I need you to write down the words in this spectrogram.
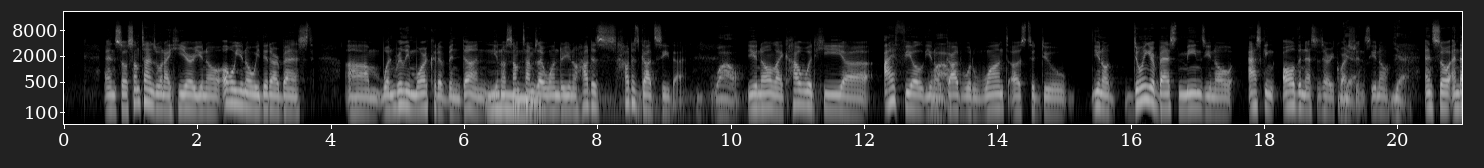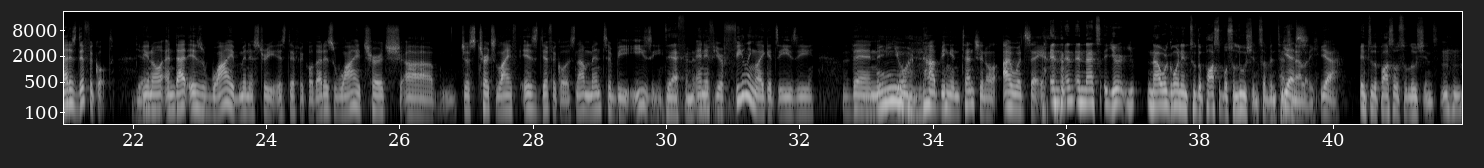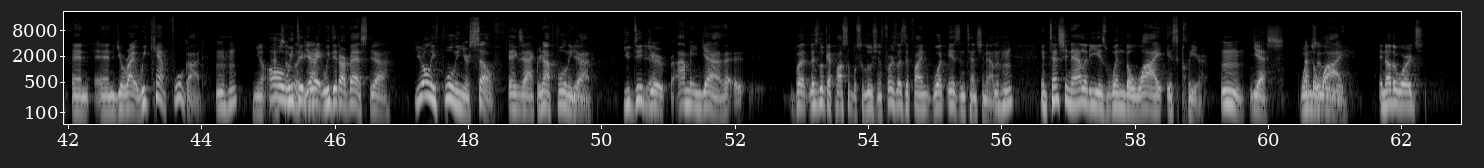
And so sometimes when I hear, you know, oh, you know, we did our best, um, when really more could have been done, you know, sometimes Mm. I wonder, you know, how does how does God see that? Wow. You know, like how would He? Uh, I feel, you know, God would want us to do, you know, doing your best means, you know, asking all the necessary questions. You know, Yeah. and so and that is difficult. Yeah. You know, and that is why ministry is difficult. That is why church, uh, just church life is difficult. It's not meant to be easy. Definitely. And if you're feeling like it's easy, then you're not being intentional. I would say. and, and and that's you're you, now we're going into the possible solutions of intentionality. yes. Yeah. into the possible solutions. Mm-hmm. And and you're right, we can't fool God. Mm-hmm. You know, oh, we did yeah. great, we did our best. Yeah. You're only fooling yourself. Exactly. You're not fooling Yeah. God. You did your. I mean, yeah. that- but let's look at possible solutions. First, let's define what is intentionality. Mm-hmm. Intentionality is when the why is clear. Mm, yes. When the why. In other words,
